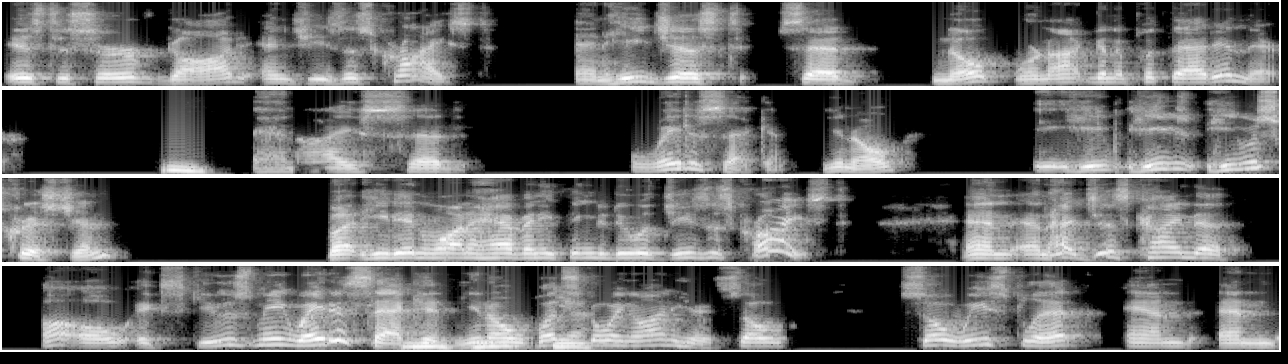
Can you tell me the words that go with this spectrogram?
is to serve God and Jesus Christ. And he just said, Nope, we're not going to put that in there. Mm. And I said, Wait a second. You know, he, he, he was Christian, but he didn't want to have anything to do with Jesus Christ. And, and I just kind of, uh oh, excuse me, wait a second. You know, what's yeah. going on here? So, so we split and, and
